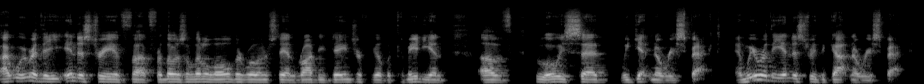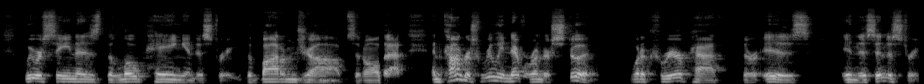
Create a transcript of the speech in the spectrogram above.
I, we were the industry of, uh, for those a little older will understand, Rodney Dangerfield, the comedian, of who always said, "We get no respect," and we were the industry that got no respect. We were seen as the low-paying industry, the bottom jobs, and all that. And Congress really never understood what a career path there is in this industry.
